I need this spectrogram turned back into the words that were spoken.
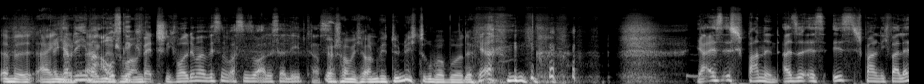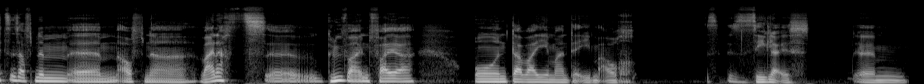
ich habe dich immer ausgequetscht. Ich wollte immer wissen, was du so alles erlebt hast. Ja, schau mich an, wie dünn ich drüber wurde. Ja. Ja, es ist spannend. Also es ist spannend. Ich war letztens auf einem ähm, auf einer Weihnachtsglühweinfeier äh, und da war jemand, der eben auch Segler ist. Ähm,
